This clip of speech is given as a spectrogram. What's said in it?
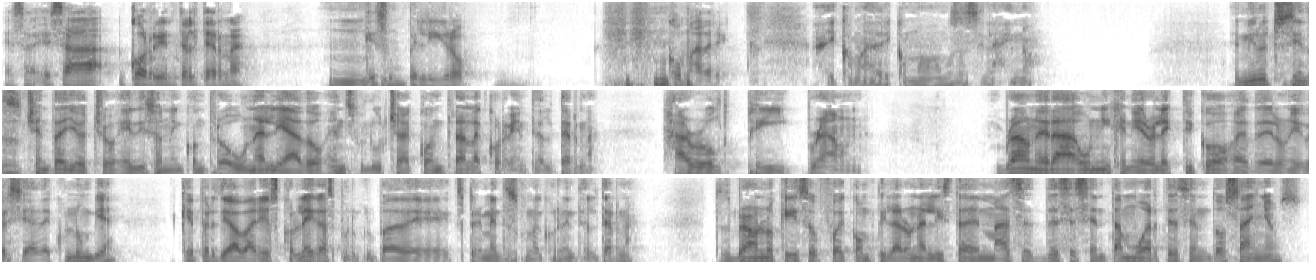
Esa, esa corriente alterna, que es un peligro. Comadre. Ay, comadre, ¿cómo vamos a hacer? Ay, no. En 1888, Edison encontró un aliado en su lucha contra la corriente alterna, Harold P. Brown. Brown era un ingeniero eléctrico eh, de la Universidad de Columbia que perdió a varios colegas por culpa de experimentos con la corriente alterna. Entonces Brown lo que hizo fue compilar una lista de más de 60 muertes en dos años.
